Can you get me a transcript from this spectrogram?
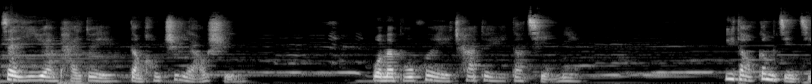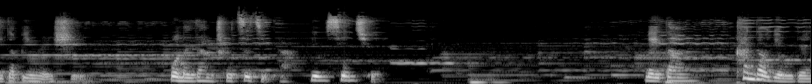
在医院排队等候治疗时，我们不会插队到前面。遇到更紧急的病人时，我们让出自己的优先权。每当看到有人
